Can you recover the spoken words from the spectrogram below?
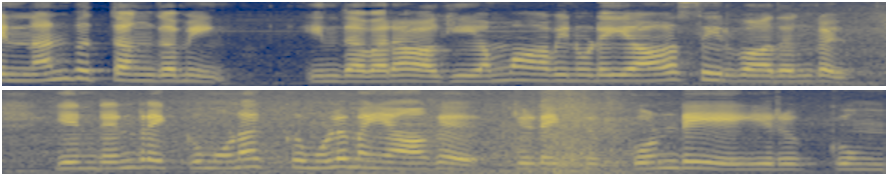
என் அன்பு தங்கமே இந்த வராகி அம்மாவினுடைய ஆசீர்வாதங்கள் என்றென்றைக்கும் உனக்கு முழுமையாக கிடைத்து கொண்டே இருக்கும்.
